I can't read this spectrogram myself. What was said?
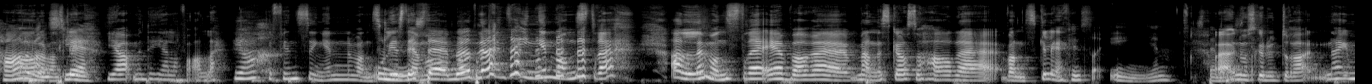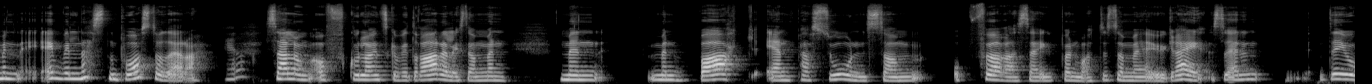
Har det vanskelig. Ja, men det gjelder for alle. Ja. Det fins ingen vanskelige stemmer. Det fins ingen monstre. Alle monstre er bare mennesker som har det vanskelig. Fins det ingen stemmer? Nå skal du dra Nei, men jeg vil nesten påstå det, da. Ja. Selv om off, Hvor langt skal vi dra det, liksom? Men, men, men bak en person som oppfører seg på en måte som er ugrei, så er det Det er jo,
